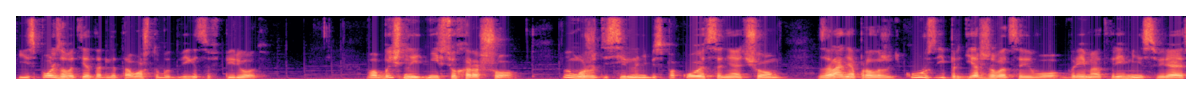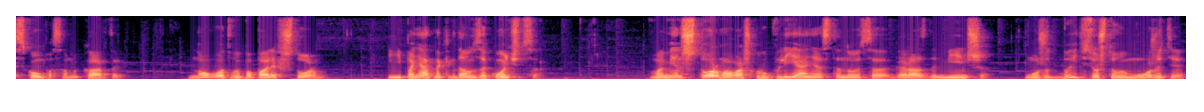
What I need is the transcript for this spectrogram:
и использовать это для того, чтобы двигаться вперед. В обычные дни все хорошо. Вы можете сильно не беспокоиться ни о чем, заранее проложить курс и придерживаться его, время от времени сверяясь с компасом и картой. Но вот вы попали в шторм, и непонятно, когда он закончится. В момент шторма ваш круг влияния становится гораздо меньше. Может быть, все, что вы можете,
